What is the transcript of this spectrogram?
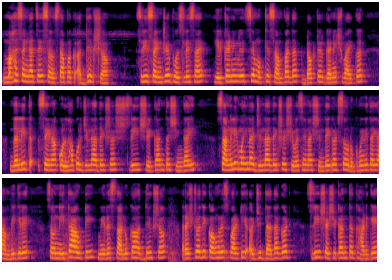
महासंघाचे संस्थापक अध्यक्ष श्री संजय भोसले साहेब हिरकणी न्यूजचे मुख्य संपादक डॉक्टर गणेश वायकर दलित सेना कोल्हापूर जिल्हाध्यक्ष श्री श्रीकांत शिंगाई सांगली महिला जिल्हाध्यक्ष शिवसेना शिंदेगड सौ रुक्मिणीताई आंबिगिरे सौ नीता आवटी मिरज तालुका अध्यक्ष राष्ट्रवादी काँग्रेस पार्टी अजितदादा गट श्री शशिकांत घाडगे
